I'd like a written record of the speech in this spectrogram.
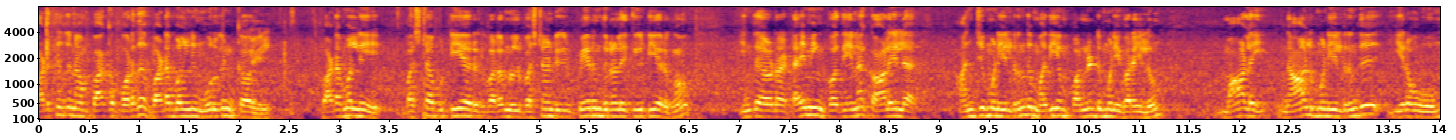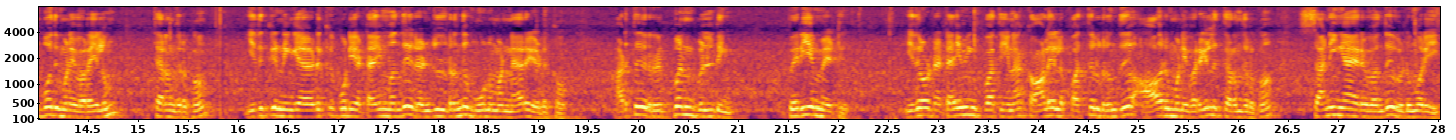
அடுத்தது நம்ம பார்க்க போகிறது வடபழனி முருகன் கோவில். வடமல்லி பஸ் ஸ்டாப்புகிட்டே இருக்குது வடமல்லி பஸ் ஸ்டாண்டுக்கு பேருந்து நிலையத்துக்கிட்டே இருக்கும். இந்தோட டைமிங் பார்த்தீங்கன்னா காலையில் அஞ்சு மணியிலிருந்து மதியம் பன்னெண்டு மணி வரையிலும் மாலை நாலு மணியிலிருந்து இரவு ஒம்பது மணி வரையிலும் திறந்திருக்கும். இதுக்கு நீங்கள் எடுக்கக்கூடிய டைம் வந்து ரெண்டுலேருந்து மூணு மணி நேரம் எடுக்கும். அடுத்து ரிப்பன் பில்டிங் பெரியமேட்டு இதோட டைமிங் பார்த்தீங்கன்னா காலையில் பத்துலேருந்து ஆறு மணி வரையில் திறந்துருக்கும். சனி ஞாயிறு வந்து விடுமுறை.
